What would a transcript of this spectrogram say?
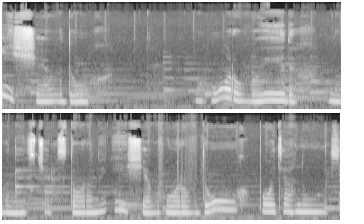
І ще вдох. Вгору видих, вниз через сторони. І ще вгору вдох, потягнулись.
